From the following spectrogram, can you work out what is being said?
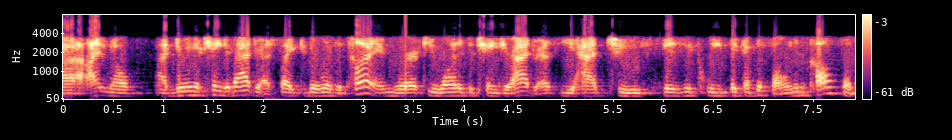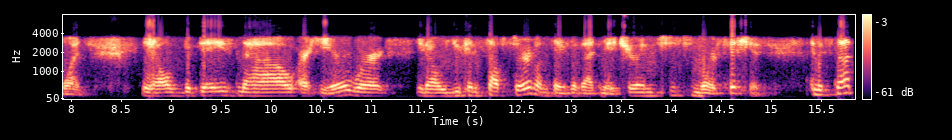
uh, I don't know, uh, doing a change of address. Like there was a time where if you wanted to change your address, you had to physically pick up the phone and call someone. You know, the days now are here where, you know, you can self-serve on things of that nature and it's just more efficient. And it's not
